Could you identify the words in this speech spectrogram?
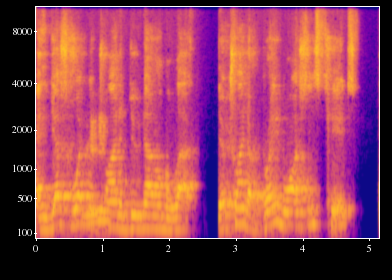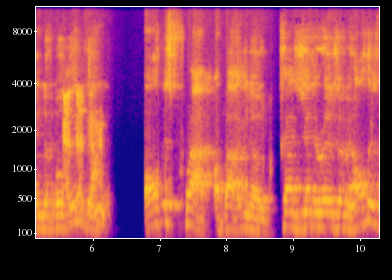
And guess what they're mm-hmm. trying to do now on the left? They're trying to brainwash these kids into believing all this crap about you know transgenderism and all this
